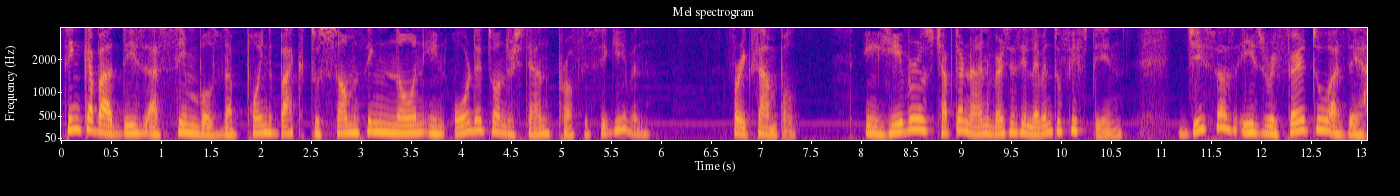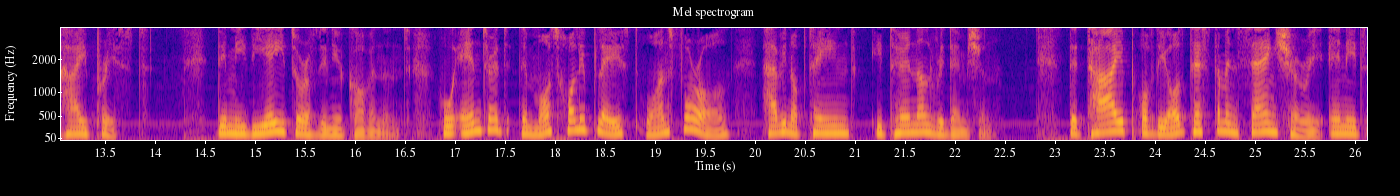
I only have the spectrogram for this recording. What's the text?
Think about these as symbols that point back to something known in order to understand prophecy given. For example, in Hebrews chapter 9 verses 11 to 15, Jesus is referred to as the high priest, the mediator of the new covenant, who entered the most holy place once for all, having obtained eternal redemption. The type of the Old Testament sanctuary and its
